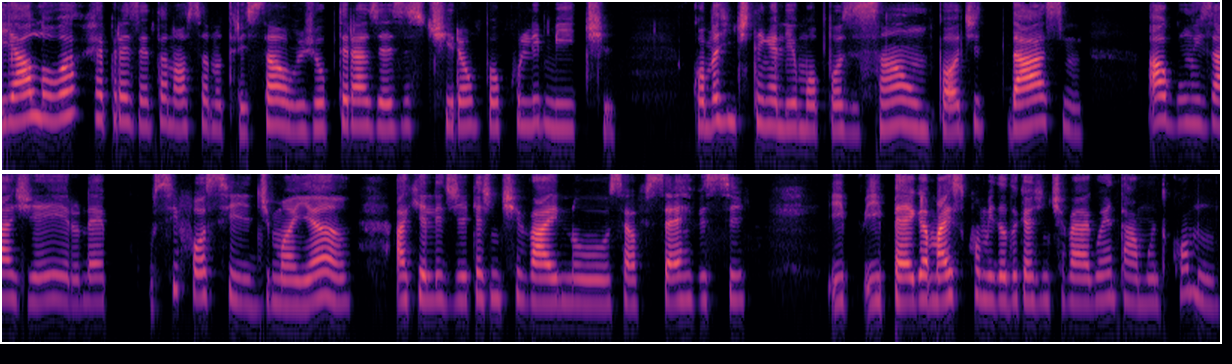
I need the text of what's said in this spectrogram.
E a Lua representa a nossa nutrição, Júpiter às vezes tira um pouco o limite. Quando a gente tem ali uma oposição, pode dar assim algum exagero, né? Se fosse de manhã, aquele dia que a gente vai no self-service e, e pega mais comida do que a gente vai aguentar, muito comum.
